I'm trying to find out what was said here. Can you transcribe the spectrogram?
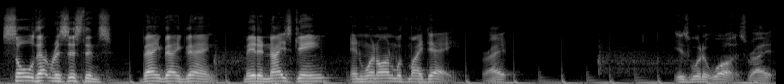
Sold at resistance. Bang, bang, bang. Made a nice gain and went on with my day, right? Is what it was, right?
